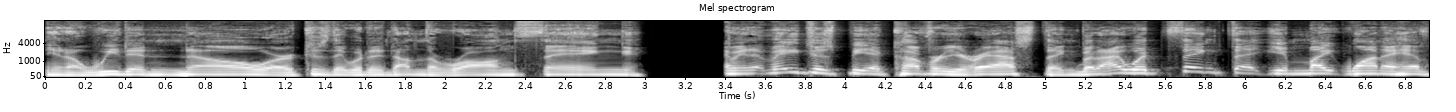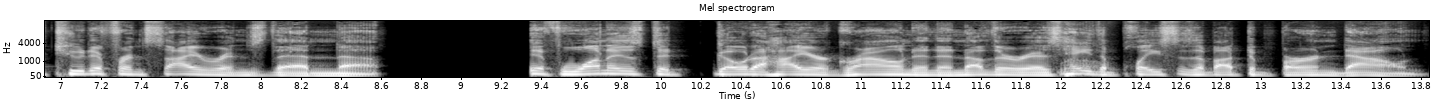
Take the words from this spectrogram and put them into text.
you know, we didn't know or because they would have done the wrong thing. I mean, it may just be a cover your ass thing, but I would think that you might want to have two different sirens then. Uh, if one is to go to higher ground and another is, hey, the place is about to burn down.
